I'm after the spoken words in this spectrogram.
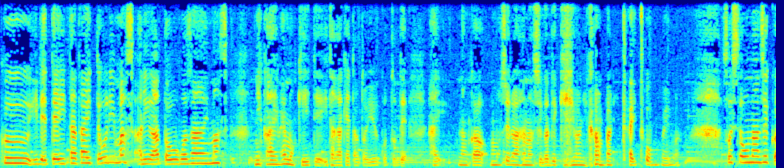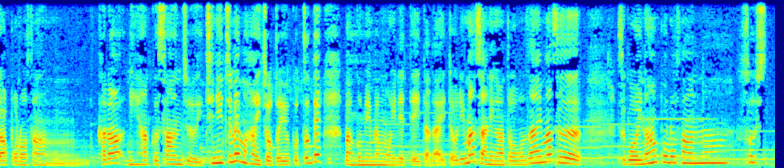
く入れていただいております。ありがとうございます。2回目も聞いていただけたということで、はい、なんか面白い話ができるように頑張りたいと思います。そして同じくアポロさんから231日目も拝聴ということで、番組メモ入れていただいております。ありがとうございます。すごいな、アポロさんな。そして、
